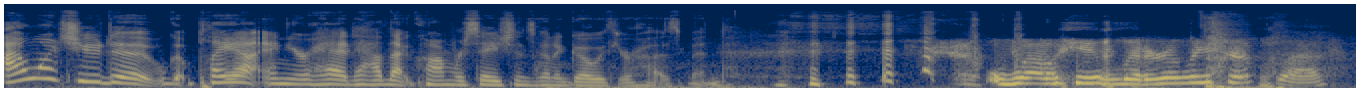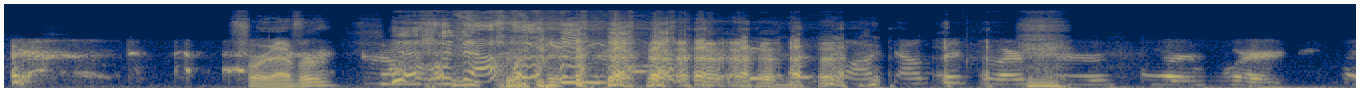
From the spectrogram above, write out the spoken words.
I want you to play out in your head how that conversation is going to go with your husband. well, he literally just left. Forever. No, he just walked out the door for, for work. So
